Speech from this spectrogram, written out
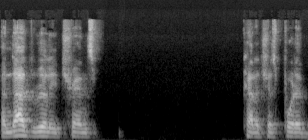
And that really trans kind of transported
